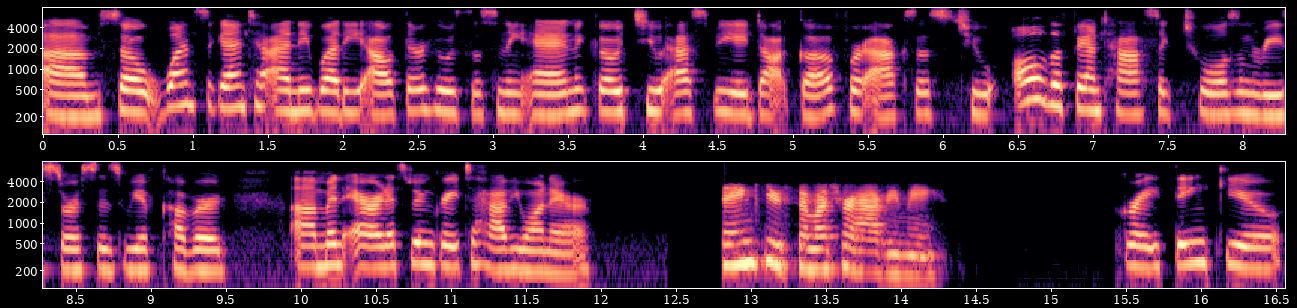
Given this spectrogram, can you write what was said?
um, so, once again, to anybody out there who is listening in, go to SBA.gov for access to all the fantastic tools and resources we have covered. Um, and, Erin, it's been great to have you on air. Thank you so much for having me. Great, thank you.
